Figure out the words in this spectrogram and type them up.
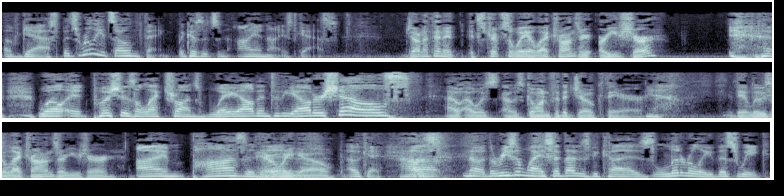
of gas, but it's really its own thing because it's an ionized gas. Jonathan, it, it strips away electrons. Are, are you sure? Well, it pushes electrons way out into the outer shells. I, I was I was going for the joke there. Yeah. They lose electrons. Are you sure? I'm positive. There we go. Okay. Uh, no, the reason why I said that is because literally this week,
